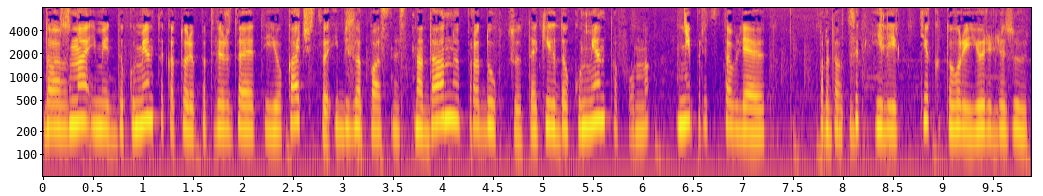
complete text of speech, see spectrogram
должна иметь документы, которые подтверждают ее качество и безопасность. На данную продукцию таких документов он не представляют продавцы или те, которые ее реализуют.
